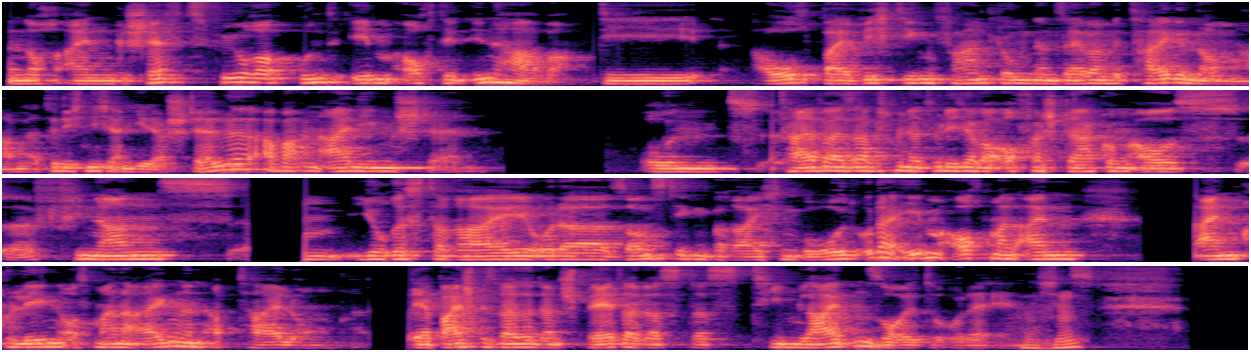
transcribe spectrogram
noch einen Geschäftsführer und eben auch den Inhaber, die auch bei wichtigen Verhandlungen dann selber mit teilgenommen haben. Natürlich nicht an jeder Stelle, aber an einigen Stellen. Und teilweise habe ich mir natürlich aber auch Verstärkung aus äh, Finanz, Juristerei oder sonstigen Bereichen geholt oder eben auch mal einen einen Kollegen aus meiner eigenen Abteilung, der beispielsweise dann später das, das Team leiten sollte oder ähnliches. Mhm.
